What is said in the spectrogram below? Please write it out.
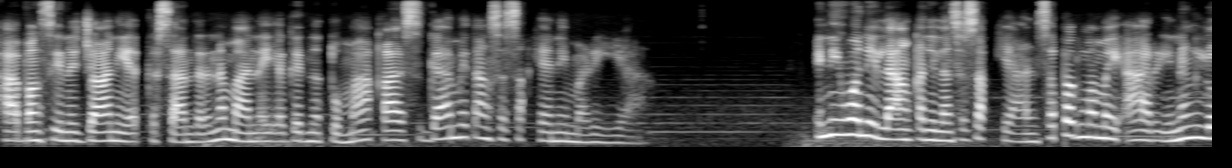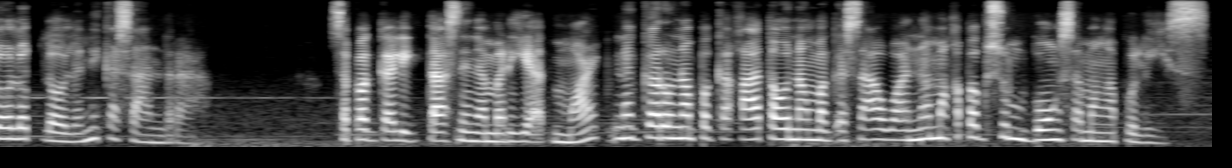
habang sina Johnny at Cassandra naman ay agad na tumakas gamit ang sasakyan ni Maria. Iniwan nila ang kanilang sasakyan sa pagmamayari ng lolo't lola ni Cassandra. Sa pagkaligtas ni na Maria at Mark, nagkaroon ng pagkakataon ng mag-asawa na makapagsumbong sa mga pulis.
